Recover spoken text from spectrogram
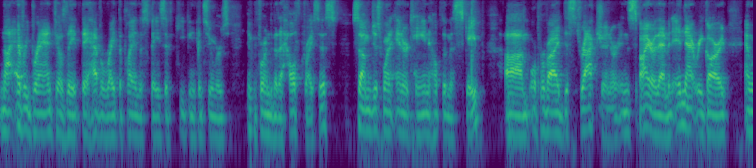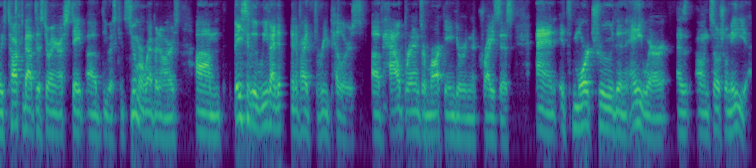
Not every brand feels they they have a right to play in the space of keeping consumers informed about a health crisis. Some just want to entertain, help them escape, um, or provide distraction or inspire them. And in that regard, and we've talked about this during our State of the U.S. Consumer webinars, um, basically we've identified three pillars of how brands are marketing during the crisis. And it's more true than anywhere as on social media,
